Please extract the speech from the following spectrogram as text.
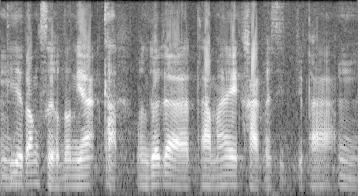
อืมที่จะต้องเสริมตรงเนี้ยครับ มันก็จะทำให้ขาดประสิทธิภาพ อืม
